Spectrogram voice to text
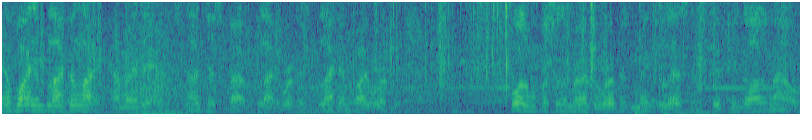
And white and black alike, I might add. It's not just about black workers, black and white workers. 41% of American workers make less than $15 an hour.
